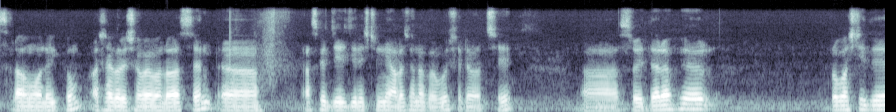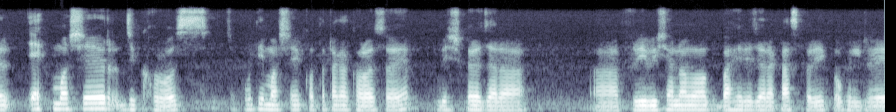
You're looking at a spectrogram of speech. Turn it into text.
আসসালামু আলাইকুম। আশা করি সবাই ভালো আছেন। আজকে যে জিনিসটা নিয়ে আলোচনা করব সেটা হচ্ছে সৌদি আরবের প্রবাসীদের এক মাসের যে খরচ, প্রতি মাসে কত টাকা খরচ হয়, বিশেষ করে যারা ফ্রি ভিসা নামক বাহিরে যারা কাজ করে কপিলরে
